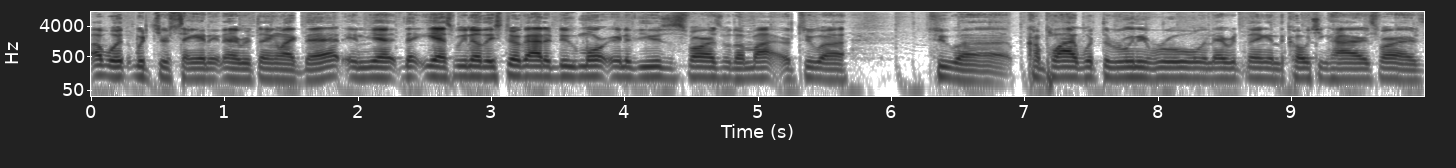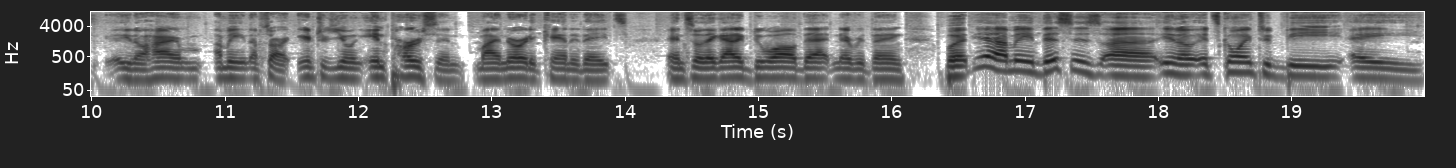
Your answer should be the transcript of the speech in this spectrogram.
I would what you're saying and everything like that. And yet, that, yes, we know they still got to do more interviews as far as with a mi- to uh, to uh, comply with the Rooney Rule and everything, and the coaching hire as far as you know hiring. I mean, I'm sorry, interviewing in person minority candidates. And so they got to do all that and everything. But yeah, I mean, this is uh, you know, it's going to be a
